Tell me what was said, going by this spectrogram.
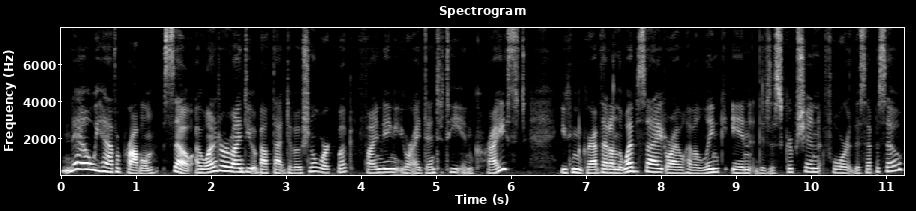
now we have a problem. So, I wanted to remind you about that devotional workbook, Finding Your Identity in Christ. You can grab that on the website, or I will have a link in the description for this episode.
